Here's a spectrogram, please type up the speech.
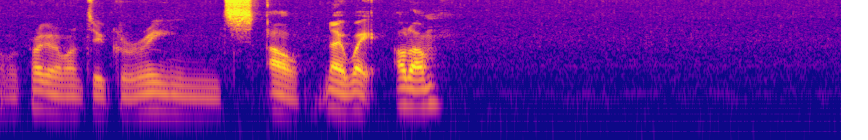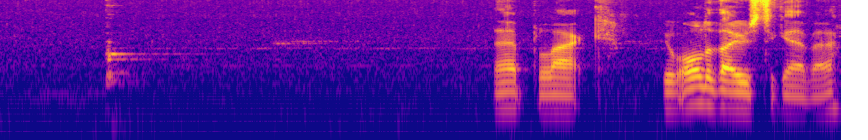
We're probably going to want to do greens. Oh, no, wait. Hold on. They're black. Do all of those together.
